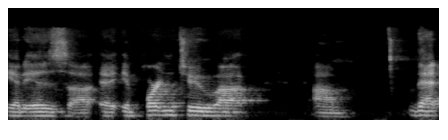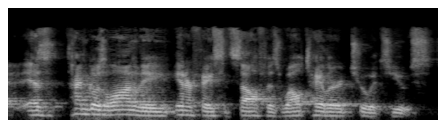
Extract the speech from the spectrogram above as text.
it is uh, important to um, that as time goes along, the interface itself is well tailored to its use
